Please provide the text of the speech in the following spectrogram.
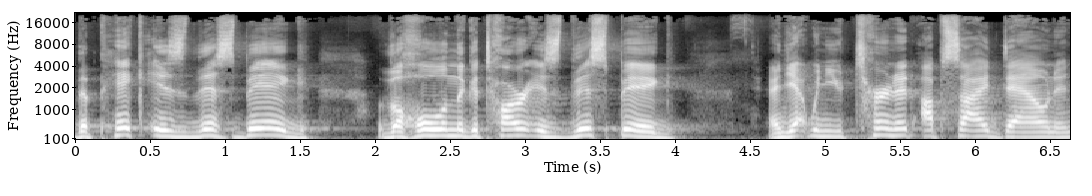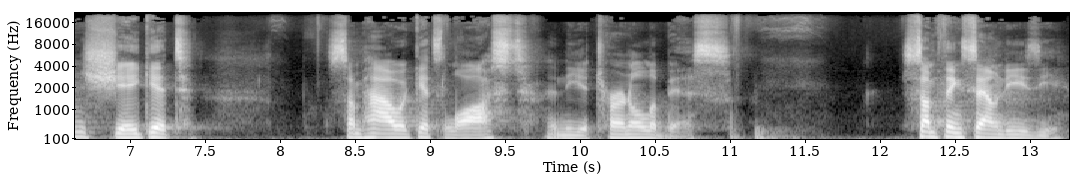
The pick is this big. The hole in the guitar is this big. And yet when you turn it upside down and shake it, somehow it gets lost in the eternal abyss. Some things sound easy,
